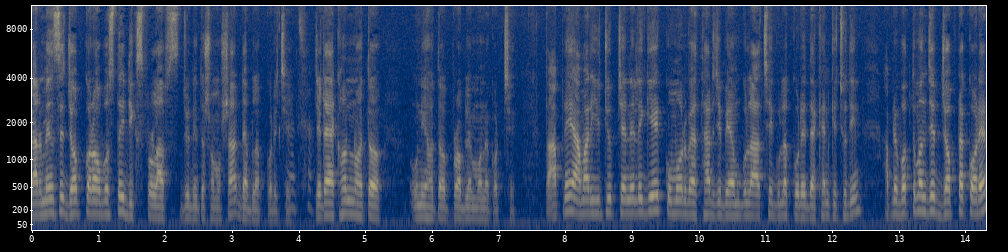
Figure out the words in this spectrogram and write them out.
গার্মেন্টসে জব করা অবস্থায় ডিস্ক প্রলাপস জনিত সমস্যা ডেভেলপ করেছে আচ্ছা। যেটা এখন হয়তো উনি হয়তো প্রবলেম মনে করছে। তো আপনি আমার ইউটিউব চ্যানেলে গিয়ে কোমর ব্যথার যে ব্যায়ামগুলো আছে এগুলো করে দেখেন কিছুদিন। আপনি বর্তমান যে জবটা করেন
